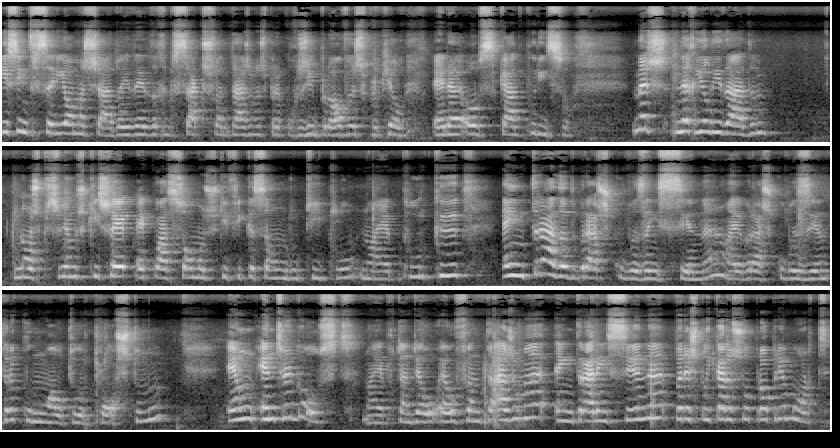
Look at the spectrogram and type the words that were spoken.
Isso interessaria ao Machado, a ideia de regressar com os fantasmas para corrigir provas, porque ele era obcecado por isso. Mas na realidade nós percebemos que isso é, é quase só uma justificação do título, não é? Porque a entrada de Brás Cubas em cena, não é? Brás Cubas entra como um autor póstumo, é um enter ghost, não é? Portanto, é o, é o, fantasma a entrar em cena para explicar a sua própria morte.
